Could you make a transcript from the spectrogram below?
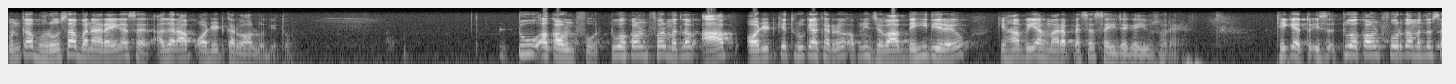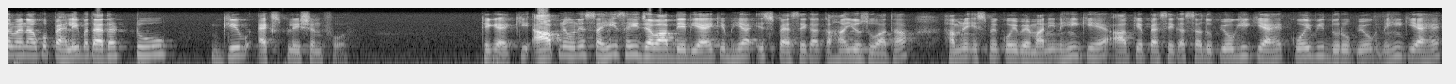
उनका भरोसा बना रहेगा सर, अगर आप ऑडिट करवा लोगे तो। To account for, to account for मतलब आप ऑडिट के थ्रू क्या कर रहे हो? अपनी जवाबदेही दे रहे हो कि हाँ भैया हमारा पैसा सही जगह यूज़ हो रहा है। ठीक है तो इस टू अकाउंट फोर का मतलब सर मैंने आपको पहले ही बताया था, टू गिव एक्सप्लेशन फोर ठीक है, कि आपने उन्हें सही सही जवाब दे दिया है कि भैया इस पैसे का कहाँ यूज़ हुआ था, हमने इसमें कोई बेमानी नहीं की है, आपके पैसे का सदुपयोग ही किया है, कोई भी दुरुपयोग नहीं किया है,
